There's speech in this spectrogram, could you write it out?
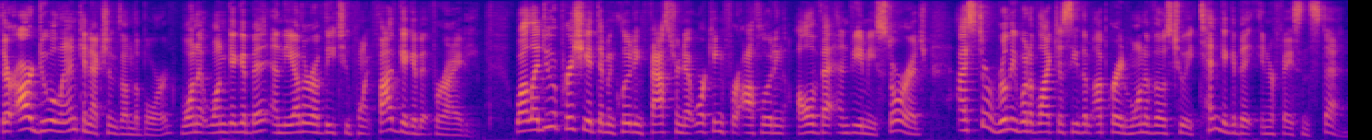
There are dual LAN connections on the board, one at 1 gigabit and the other of the 2.5 gigabit variety. While I do appreciate them including faster networking for offloading all of that NVMe storage, I still really would have liked to see them upgrade one of those to a 10 gigabit interface instead.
